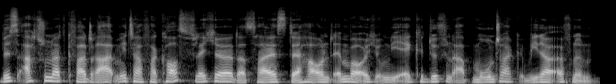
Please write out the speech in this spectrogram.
bis 800 Quadratmeter Verkaufsfläche. Das heißt, der H&M bei euch um die Ecke dürfen ab Montag wieder öffnen.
